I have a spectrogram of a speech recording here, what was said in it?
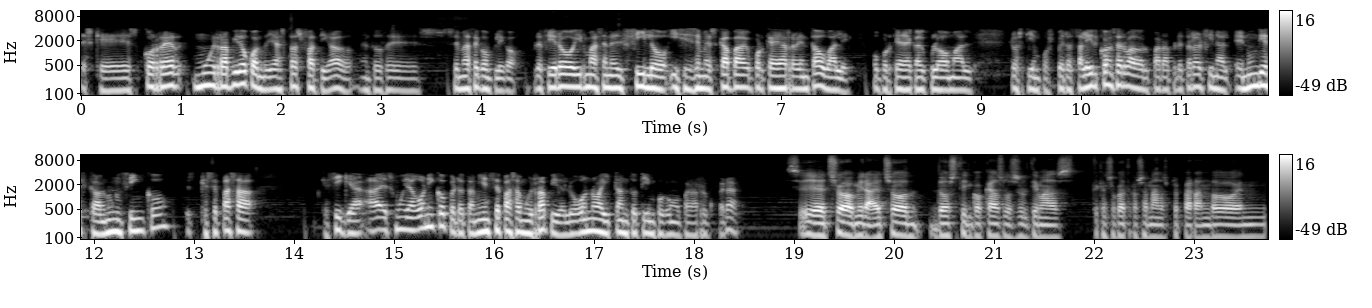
es que es correr muy rápido cuando ya estás fatigado, entonces se me hace complicado. Prefiero ir más en el filo y si se me escapa porque haya reventado, vale, o porque haya calculado mal los tiempos, pero salir conservador para apretar al final en un 10K o en un 5, es que se pasa que sí, que es muy agónico, pero también se pasa muy rápido. Luego no hay tanto tiempo como para recuperar. Sí, he hecho, mira, he hecho dos 5K las últimas tres o cuatro semanas preparando en,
